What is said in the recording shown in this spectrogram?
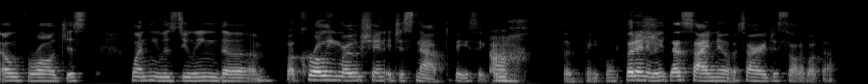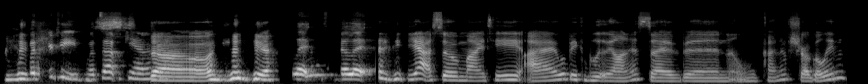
overall just when he was doing the curling motion, it just snapped basically. Oh look painful. But anyways, that's side note. Sorry, I just thought about that. What's your tea? What's up, Kiana? So yeah. Spill it. yeah. So my tea, I will be completely honest. I've been kind of struggling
